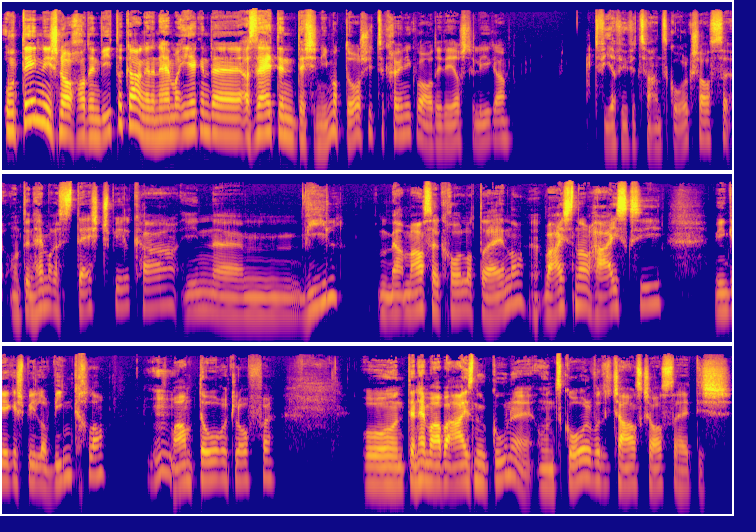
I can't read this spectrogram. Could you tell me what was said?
und dann ist nachher dann weitergegangen. Dann haben wir irgendeine, also der, hat dann, der ist ja immer Torschützenkönig geworden in der ersten Liga. Hat 4, 25 Goal geschossen. Und dann haben wir ein Testspiel in ähm, Wiel. Marcel Koller Trainer. Ja. Weiss noch, heiß gewesen. Mein Gegenspieler Winkler. Mhm. Am Tor gelaufen. Und dann haben wir aber 1-0 gewonnen. Und das Goal, das Charles geschossen hat, ist,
